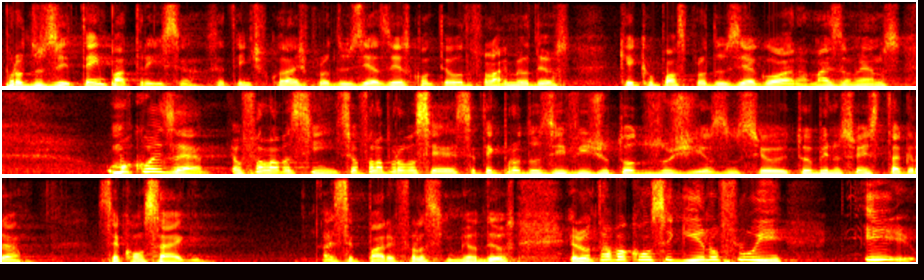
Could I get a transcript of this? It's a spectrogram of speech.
produzir. Tem, Patrícia? Você tem dificuldade de produzir, às vezes, conteúdo? Falar, ai meu Deus, o que, que eu posso produzir agora? Mais ou menos? Uma coisa é, eu falava assim, se eu falar para você, você tem que produzir vídeo todos os dias, no seu YouTube e no seu Instagram. Você consegue? Aí você para e fala assim, meu Deus, eu não estava conseguindo fluir. E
